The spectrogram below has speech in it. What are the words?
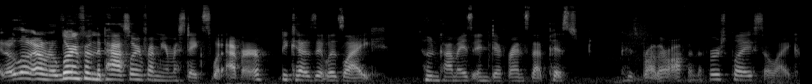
I don't, I don't know, learn from the past, learn from your mistakes, whatever. Because it was like Hunkame's indifference that pissed his brother off in the first place. So like,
